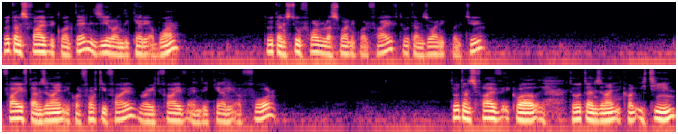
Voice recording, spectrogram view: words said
2 times 5 equal 10 0 and the carry up 1 2 times 2 4 plus 1 equal 5 2 times 1 equal 2 5 times 9 equal 45 write 5 and the carry of 4 2 times 5 equal 2 times 9 equal 18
